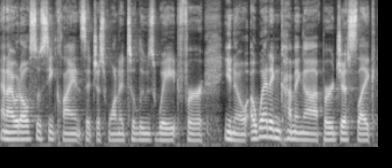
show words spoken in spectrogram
And I would also see clients that just wanted to lose weight for, you know, a wedding coming up or just like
